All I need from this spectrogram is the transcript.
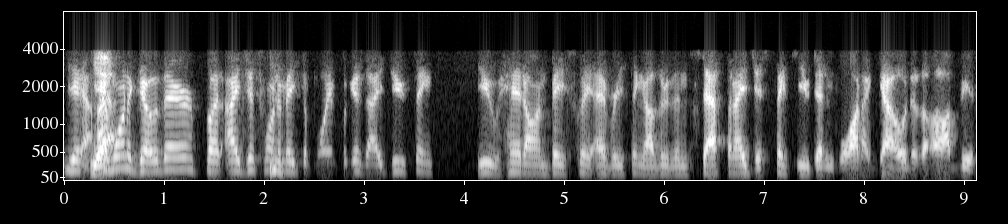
Yeah, Yeah. I want to go there, but I just want to hmm. make the point because I do think you hit on basically everything other than Steph, and I just think you didn't want to go to the obvious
